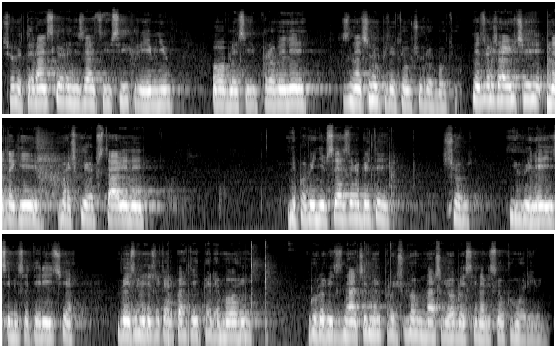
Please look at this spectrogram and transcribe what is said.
що ветеранські організації всіх рівнів області провели значну підготовчу роботу. Незважаючи на такі важкі обставини, ми повинні все зробити, щоб ювілеї 70-річчя визволення Закарпаття і перемоги було відзначено і пройшло в нашій області на високому рівні.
